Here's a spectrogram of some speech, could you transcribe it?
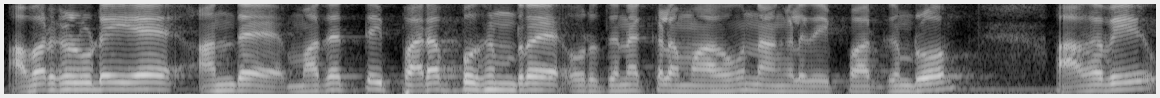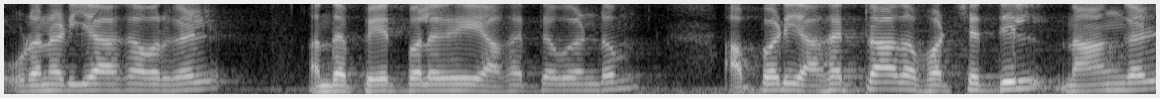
அவர்களுடைய அந்த மதத்தை பரப்புகின்ற ஒரு திணைக்களமாகவும் நாங்கள் இதை பார்க்கின்றோம். ஆகவே உடனடியாக அவர்கள் அந்த பேர்பலகையை அகற்ற வேண்டும். அப்படி அகற்றாத பட்சத்தில் நாங்கள்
